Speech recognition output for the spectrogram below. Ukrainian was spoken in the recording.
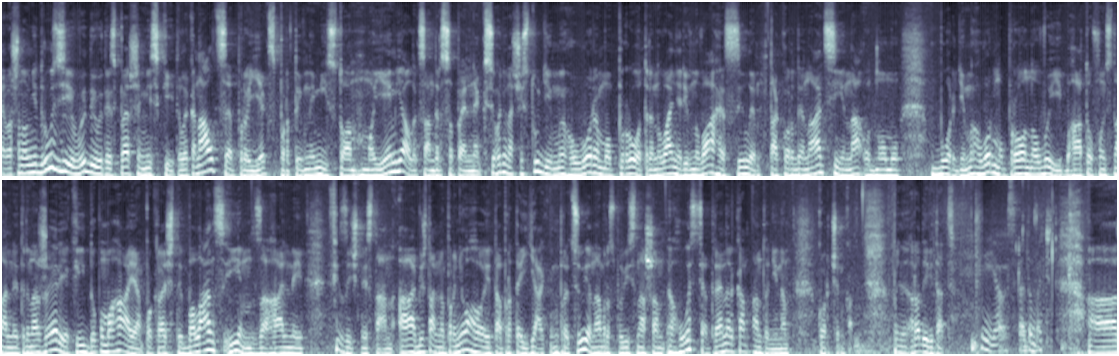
Вітаю шановні друзі. Ви дивитесь перший міський телеканал. Це проєкт Спортивне місто. Моє ім'я Олександр Сапельник. Сьогодні в нашій студії ми говоримо про тренування рівноваги, сили та координації на одному борді. Ми говоримо про новий багатофункціональний тренажер, який допомагає покращити баланс і загальний фізичний стан. А більш детально про нього і та про те, як він працює, нам розповість наша гостя, тренерка Антоніна Корченко. Радий вітати. І я вас рада бачити.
